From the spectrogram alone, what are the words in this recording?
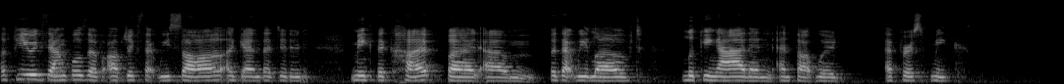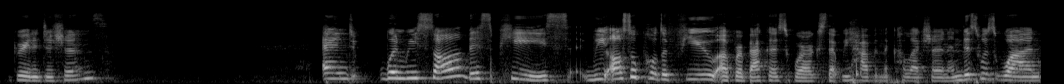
A few examples of objects that we saw, again, that didn't make the cut, but, um, but that we loved looking at and, and thought would at first make great additions. And when we saw this piece, we also pulled a few of Rebecca's works that we have in the collection. And this was one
